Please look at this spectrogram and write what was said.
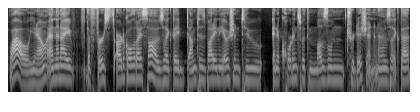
Wow, you know, and then I, the first article that I saw was like they dumped his body in the ocean to, in accordance with Muslim tradition, and I was like, that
